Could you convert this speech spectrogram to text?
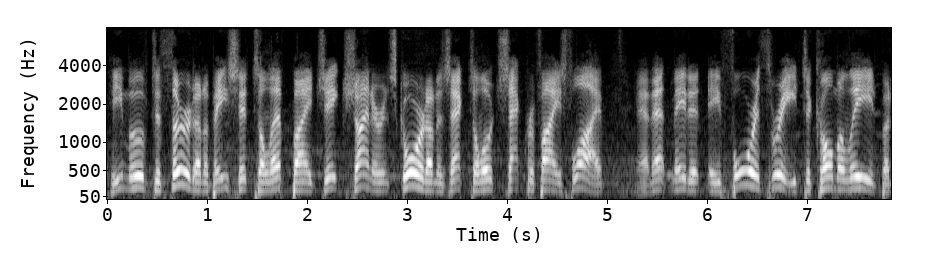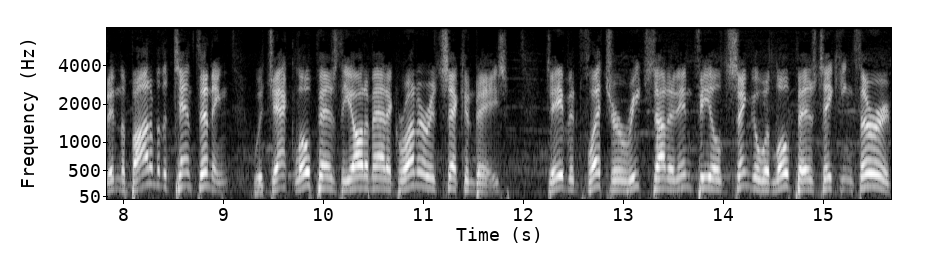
He moved to third on a base hit to left by Jake Scheiner and scored on his Deloach sacrifice fly, and that made it a 4 3 Tacoma lead. But in the bottom of the 10th inning, with Jack Lopez, the automatic runner at second base, David Fletcher reached out an infield single with Lopez taking third.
